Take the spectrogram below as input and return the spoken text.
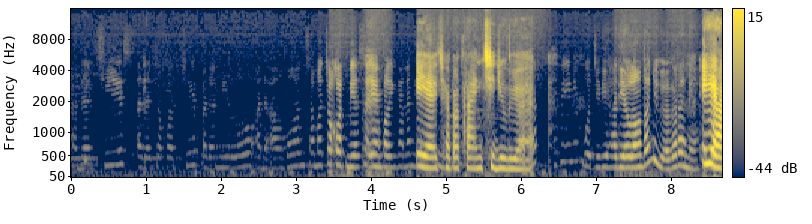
Ada cheese, ada coklat chip, ada Milo, ada almond, sama coklat biasa yang paling kanan. Iya, choco crunchy juga. Tapi ini buat jadi hadiah ulang tahun juga keren ya. Iya,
